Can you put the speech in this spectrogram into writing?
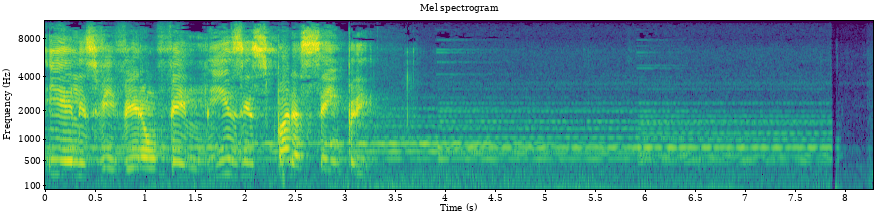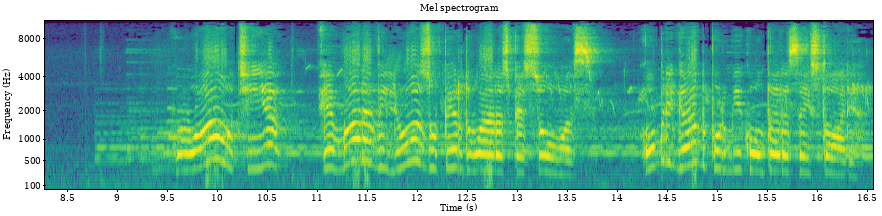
E eles viveram felizes para sempre. Uau, tia! É maravilhoso perdoar as pessoas. Obrigado por me contar essa história.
